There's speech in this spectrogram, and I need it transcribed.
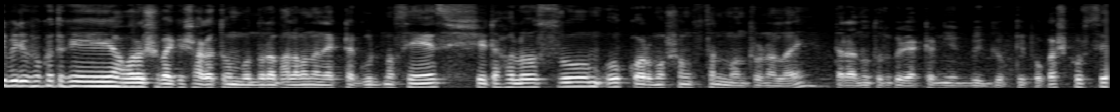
টিভির পক্ষ থেকে আমারও সবাইকে স্বাগতম। বন্ধুরা ভালো মানের একটা গুড মেসেজ সেটা হলো শ্রম ও কর্মসংস্থান মন্ত্রণালয় তারা নতুন করে একটা নিয়োগ বিজ্ঞপ্তি প্রকাশ করছে।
